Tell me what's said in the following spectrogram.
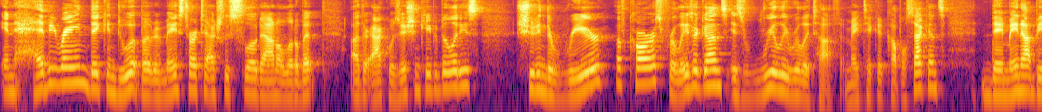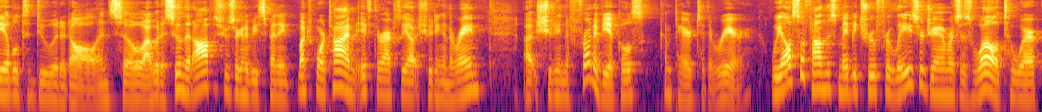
in heavy rain, they can do it, but it may start to actually slow down a little bit uh, their acquisition capabilities. Shooting the rear of cars for laser guns is really, really tough. It may take a couple seconds. They may not be able to do it at all. And so I would assume that officers are going to be spending much more time, if they're actually out shooting in the rain, uh, shooting the front of vehicles compared to the rear. We also found this may be true for laser jammers as well, to where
